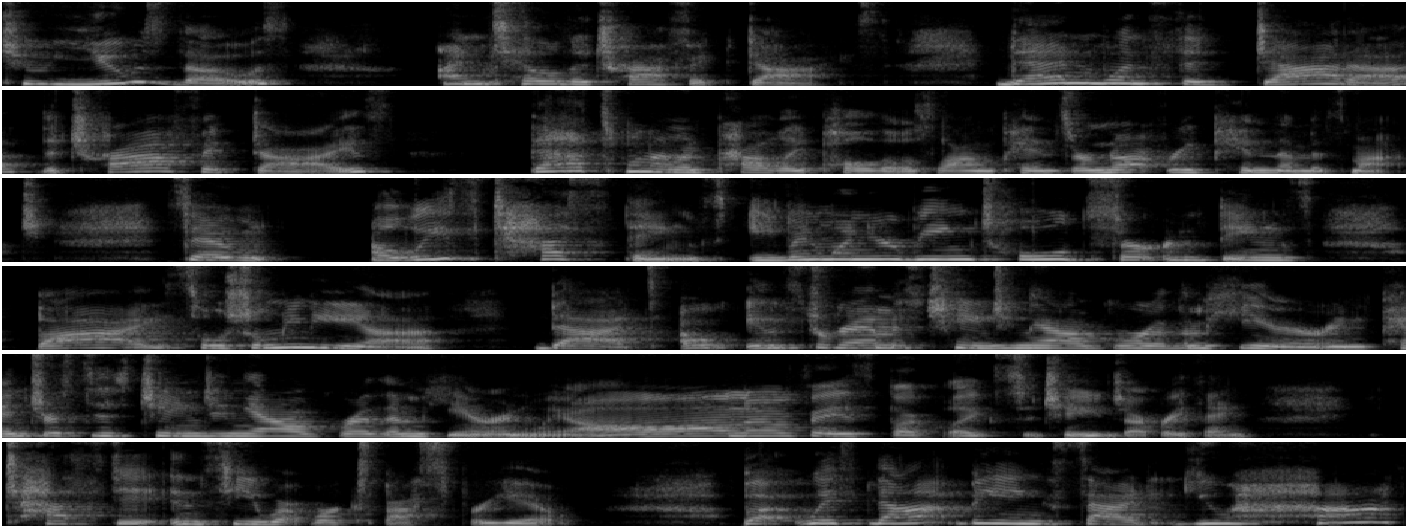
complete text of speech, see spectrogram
to use those until the traffic dies. Then once the data, the traffic dies, that's when I would probably pull those long pins or not repin them as much. So always test things even when you're being told certain things by social media that oh instagram is changing the algorithm here and pinterest is changing the algorithm here and we all know facebook likes to change everything test it and see what works best for you but with that being said, you have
